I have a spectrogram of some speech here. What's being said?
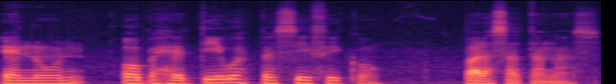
en un objetivo específico para Satanás.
